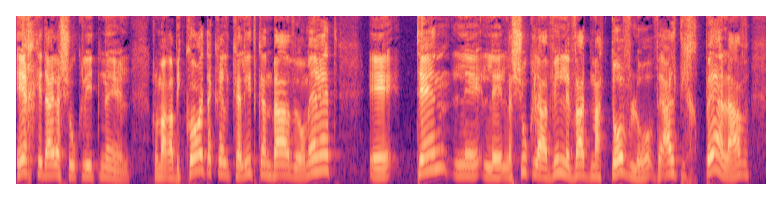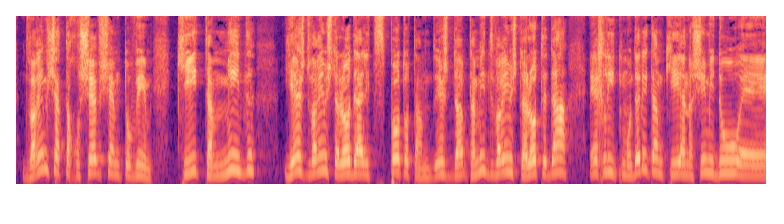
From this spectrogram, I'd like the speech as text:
איך כדאי לשוק להתנהל. כלומר, הביקורת הכלכלית כאן באה ואומרת, אה, תן ל- ל- לשוק להבין לבד מה טוב לו, ואל תכפה עליו דברים שאתה חושב שהם טובים. כי תמיד יש דברים שאתה לא יודע לצפות אותם, יש ד... תמיד דברים שאתה לא תדע איך להתמודד איתם, כי אנשים ידעו אה,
